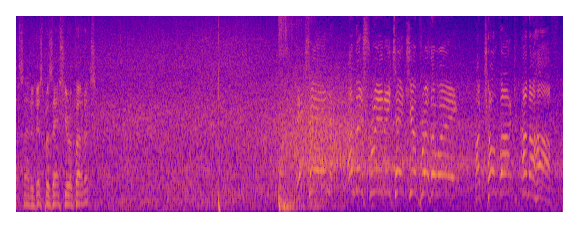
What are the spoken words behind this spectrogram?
That's how to dispossess your opponent. It's in! And this really takes your breath away. A comeback and a half.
